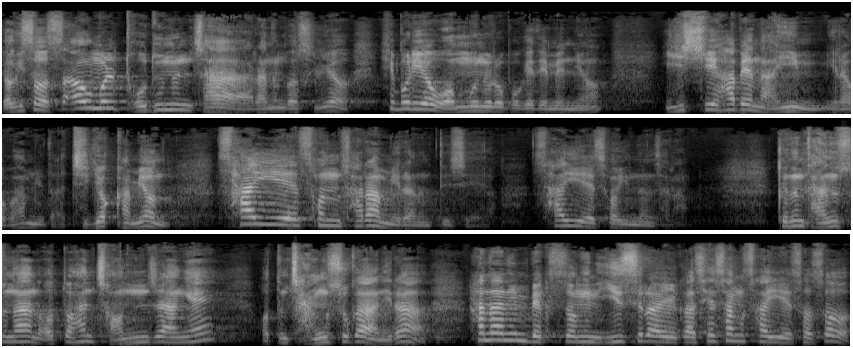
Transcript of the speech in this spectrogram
여기서 싸움을 도두는 자라는 것을요 히브리어 원문으로 보게 되면요 이시 하베나임이라고 합니다. 직역하면 사이에 선 사람이라는 뜻이에요. 사이에 서 있는 사람. 그는 단순한 어떠한 전장의 어떤 장수가 아니라 하나님 백성인 이스라엘과 세상 사이에 서서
